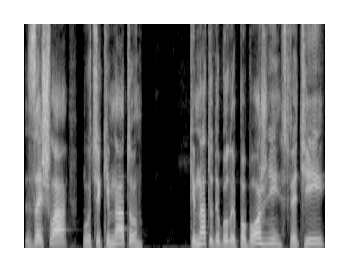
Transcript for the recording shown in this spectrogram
зайшла в цю кімнату, кімнату, де були побожні, святі,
